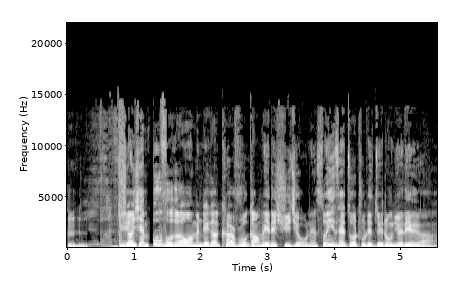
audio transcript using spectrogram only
哼哼，表现不符合我们这个客服岗位的需求呢，所以才做出的最终决定啊。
